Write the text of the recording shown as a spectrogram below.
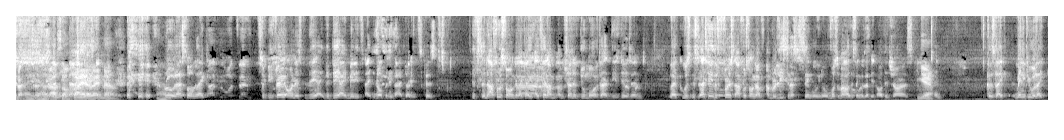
Dra- drop some fire right now. Bro, that song like. To be very honest, the day, the day I made it, I did not believe I had done it because it's an Afro song. Like I, I said, I'm, I'm trying to do more of that these days, and like it was it's actually the first Afro song I've, I'm releasing as a single. You know, most of my other singles have been other genres. Yeah. And because like many people like,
